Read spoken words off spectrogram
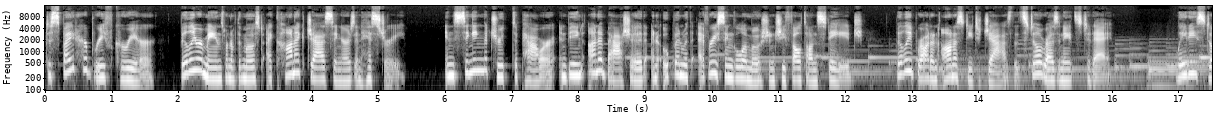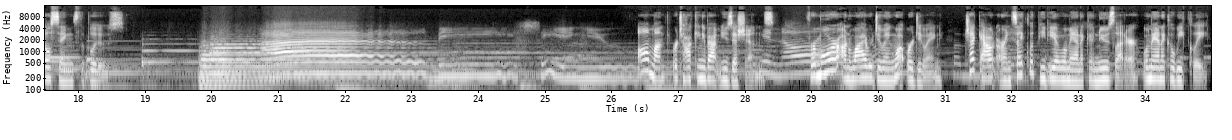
Despite her brief career, Billie remains one of the most iconic jazz singers in history in singing the truth to power and being unabashed and open with every single emotion she felt on stage, Billie brought an honesty to jazz that still resonates today. Lady still sings the blues. All month, we're talking about musicians. For more on why we're doing what we're doing, check out our Encyclopedia Womanica newsletter, Womanica Weekly.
